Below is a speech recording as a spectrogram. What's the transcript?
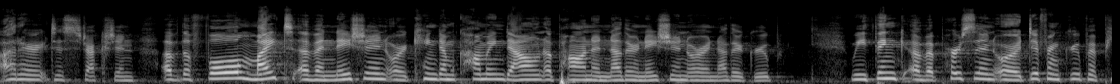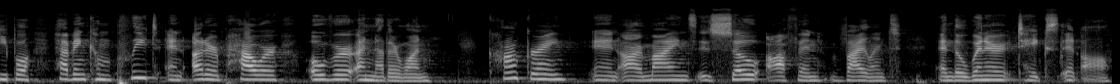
utter destruction, of the full might of a nation or kingdom coming down upon another nation or another group. We think of a person or a different group of people having complete and utter power over another one. Conquering in our minds is so often violent, and the winner takes it all.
